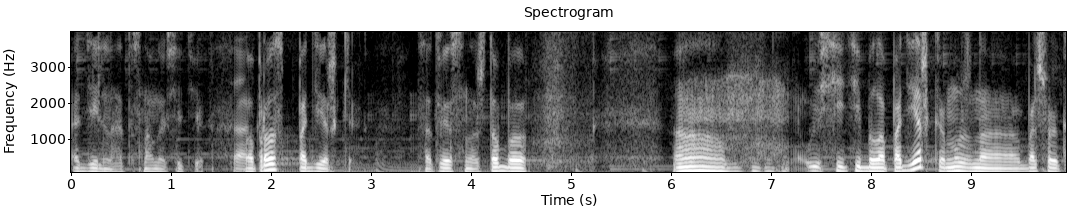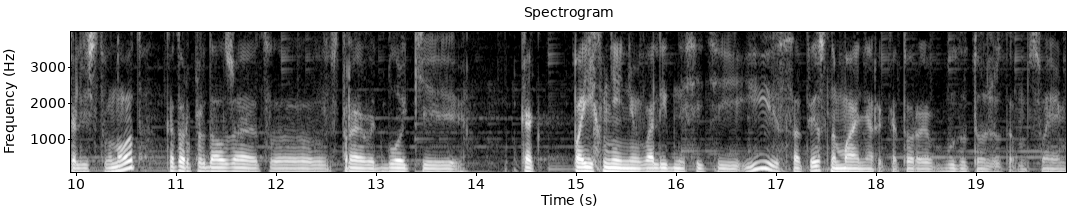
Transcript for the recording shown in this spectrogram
отдельно от основной сети. Так. Вопрос поддержки. Соответственно, чтобы э, у сети была поддержка, нужно большое количество нод, которые продолжают э, встраивать блоки, как по их мнению, валидной сети, и, соответственно, майнеры, которые будут тоже там своим,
